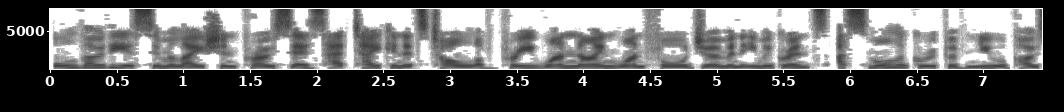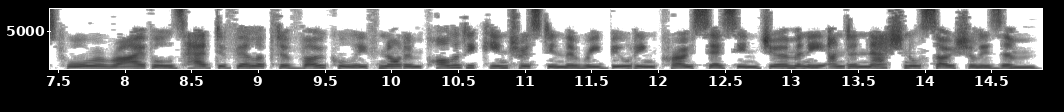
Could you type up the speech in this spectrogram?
Although the assimilation process had taken its toll of pre-1914 German immigrants, a smaller group of newer post-war arrivals had developed a vocal if not impolitic interest in the rebuilding process in Germany under National Socialism.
